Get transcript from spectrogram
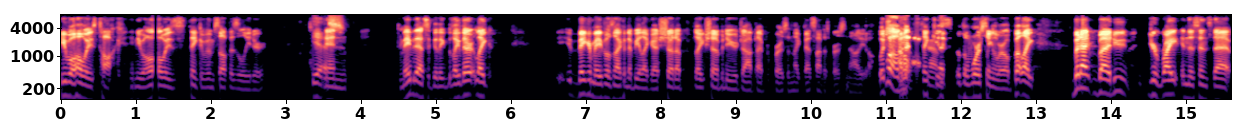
He will always talk, and he will always think of himself as a leader. Yes. And maybe that's a good thing. But like, they're like i- Baker Mayfield's not going to be like a shut up, like shut up and do your job type of person. Like that's not his personality at all. Which Well, I don't think is the worst thing in the world. But like, but I, but I do. You're right in the sense that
